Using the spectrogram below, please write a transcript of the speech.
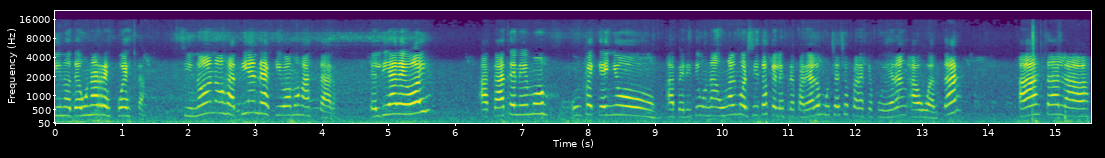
y nos dé una respuesta. Si no nos atiende, aquí vamos a estar. El día de hoy, acá tenemos un pequeño aperitivo, un almuercito que les preparé a los muchachos para que pudieran aguantar hasta la,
